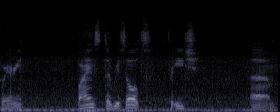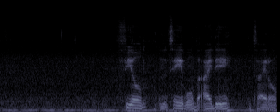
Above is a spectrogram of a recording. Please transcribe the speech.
query, binds the results for each um, field in the table, the ID, the title,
